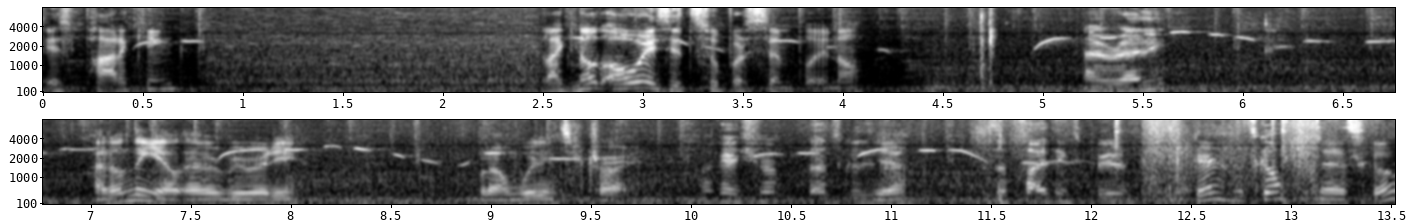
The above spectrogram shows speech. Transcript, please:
is parking. Like not always it's super simple, you know. Are you ready? I don't think I'll ever be ready, but I'm willing to try. Okay, sure. That's good. Yeah. It's a fighting spirit. Okay, let's go. Let's go.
